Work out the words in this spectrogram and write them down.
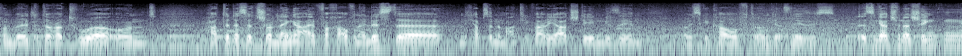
von Weltliteratur und hatte das jetzt schon länger einfach auf einer Liste. Ich habe es in einem Antiquariat stehen gesehen habe ich es gekauft und jetzt lese ich es. Ist ein ganz schöner Schinken,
